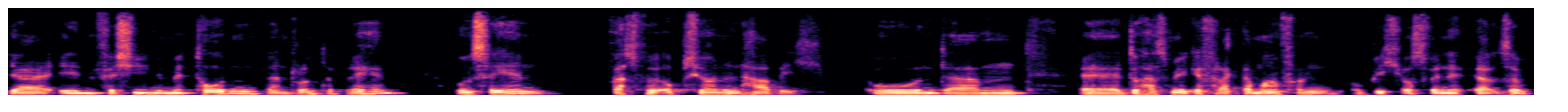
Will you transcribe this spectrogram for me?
ja in verschiedene Methoden dann runterbrechen und sehen, was für Optionen habe ich. Und ähm, äh, du hast mir gefragt am Anfang, ob ich aus Venezuela, also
